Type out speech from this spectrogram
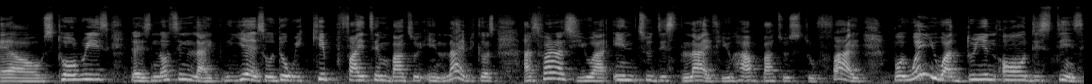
uh, stories there is nothing like yes although we keep fighting battle in life because as far as you are into this life you have battles to fight. But when you are doing all these things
